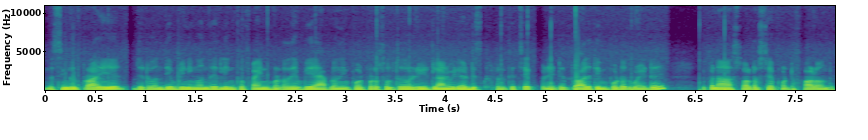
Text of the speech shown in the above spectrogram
இந்த சிங்கிள் ப்ராஜெக்ட் வந்து எப்படி நீங்கள் வந்து லிங்க் ஃபைன் பண்ணுறது எப்படி ஆப்பில் வந்து இம்போர்ட் பண்ண சொல்லிட்டு ஒரு டீட்டெயிலான வீடியோ டிஸ்கிரிப்ஷனுக்கு செக் பண்ணிவிட்டு ப்ராஜெக்ட் இம்போர்ட் வந்து பண்ணிவிட்டு இப்போ நான் சொல்கிற ஸ்டெப் மட்டும் ஃபாலோ வந்து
